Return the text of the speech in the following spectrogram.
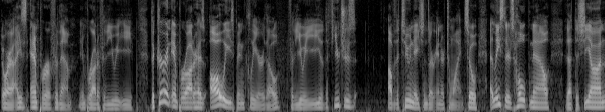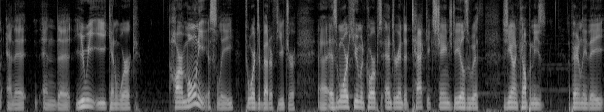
or I guess emperor for them, imperator for the UEE. The current imperator has always been clear, though, for the UEE that the futures of the two nations are intertwined. So at least there's hope now that the Xi'an and the and the UEE can work harmoniously towards a better future. Uh, as more human corps enter into tech exchange deals with Xi'an companies, apparently they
